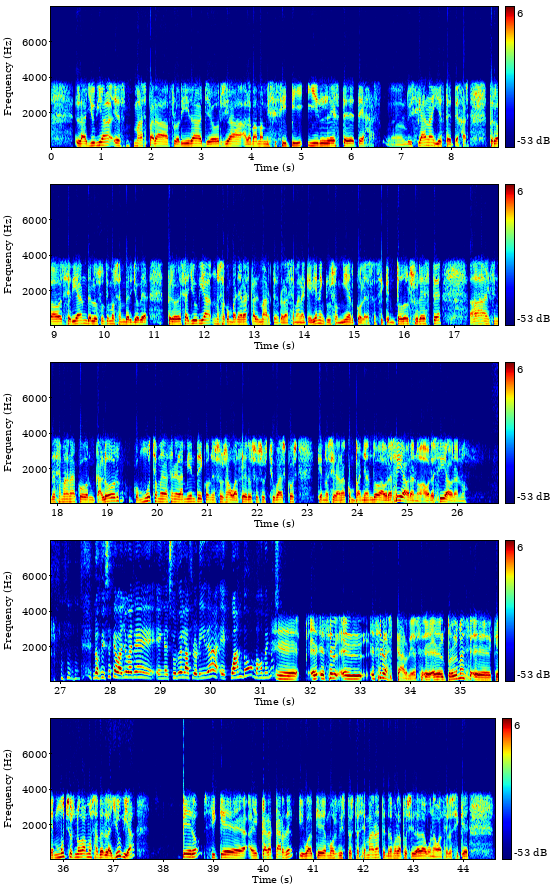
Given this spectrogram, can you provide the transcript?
la lluvia es más para Florida, Georgia, Alabama, Mississippi y el este de Texas, Luisiana y este de Texas. Pero serían de los últimos en ver llover. Pero esa lluvia nos acompañará hasta el martes de la semana que viene, incluso miércoles. Así que en todo el sureste hay fin de semana con calor, con mucha humedad en el ambiente y con esos aguaceros, esos chubascos que nos irán acompañando ahora sí, ahora no, ahora sí, ahora no. Nos dices que va a llover eh, en el sur de la Florida. eh, ¿Cuándo, más o menos? Eh, el- es en las tardes. Eh, el problema es eh, que muchos no vamos a ver la lluvia, pero sí que eh, cada tarde, igual que hemos visto esta semana, tendremos la posibilidad de algún aguacero. Así que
